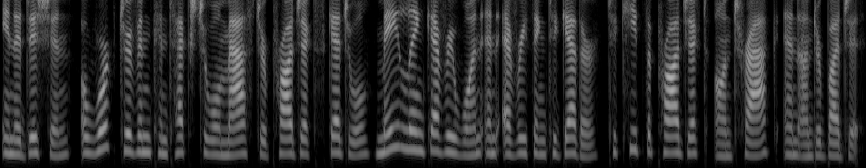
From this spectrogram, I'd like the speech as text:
In addition, a work driven contextual master project schedule may link everyone and everything together to keep the project on track and under budget.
